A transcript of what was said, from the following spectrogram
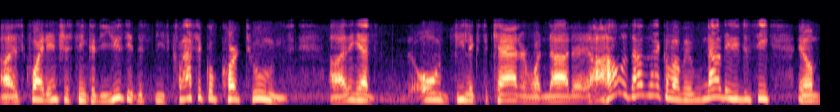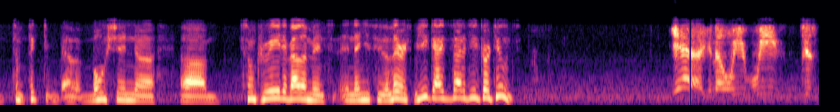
uh, is quite interesting because you use it, this, these classical cartoons. Uh, I think you had old Felix the Cat or whatnot. Uh, how was how does that come up? I mean, nowadays you just see you know some picture uh, motion, uh, um, some creative elements, and then you see the lyrics. But you guys decided to use cartoons. Yeah, you know we we just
